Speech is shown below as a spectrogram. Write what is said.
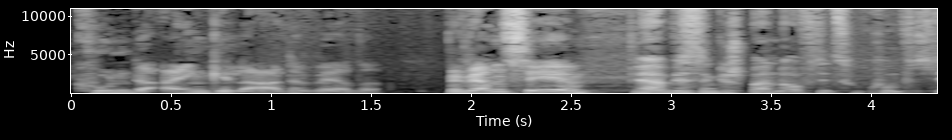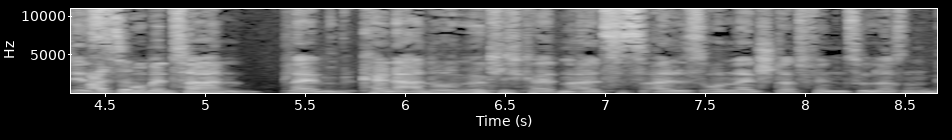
Kunden eingeladen werden. Wir werden sehen. Ja, wir sind gespannt auf die Zukunft. Jetzt also, momentan bleiben keine anderen Möglichkeiten, als es alles online stattfinden zu lassen.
